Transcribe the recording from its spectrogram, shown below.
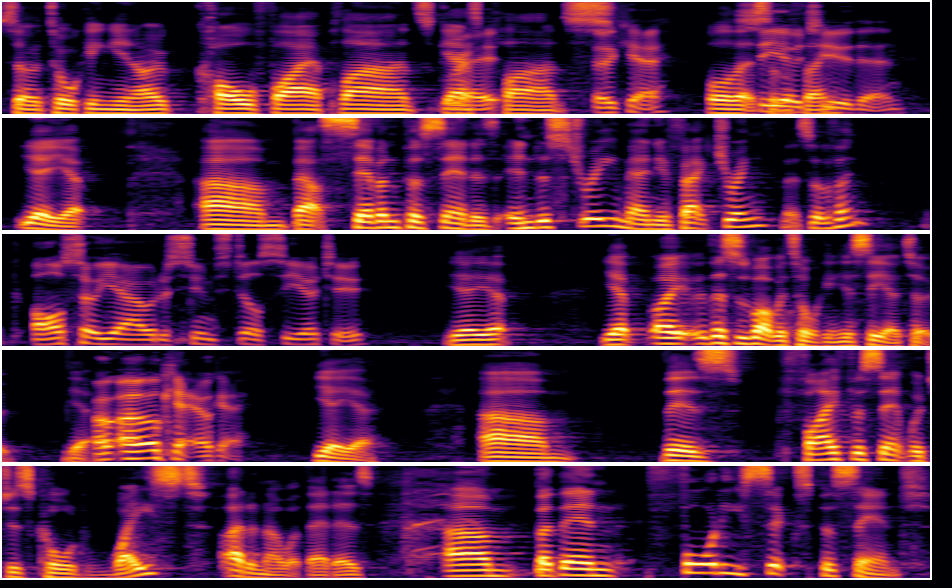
So we're talking, you know, coal fire plants, gas Right. plants, Okay. all that sort of CO2 thing. then. Yeah, yeah. Um, about 7% is industry, manufacturing, that sort of thing. Also, yeah, I would assume still CO2. Yeah, yep. Yep. Oh, this is what we're talking, your CO2. Yeah. Oh, oh, okay, okay. Yeah, yeah. Um, there's 5%, which is called waste. I don't know what that is. Um, but then 46%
